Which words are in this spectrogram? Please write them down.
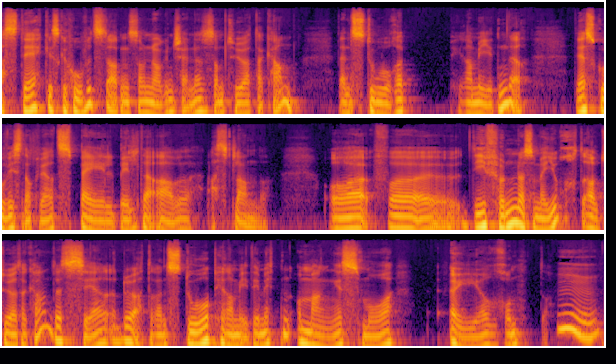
astekiske hovedstaden som noen kjenner som Tuatakan, den store pyramiden der, det skulle visstnok være et speilbilde av Astland. da. Og for eh, de funnene som er gjort av Tuatakan, det ser du at det er en stor pyramide i midten og mange små øyer rundt. Mm.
